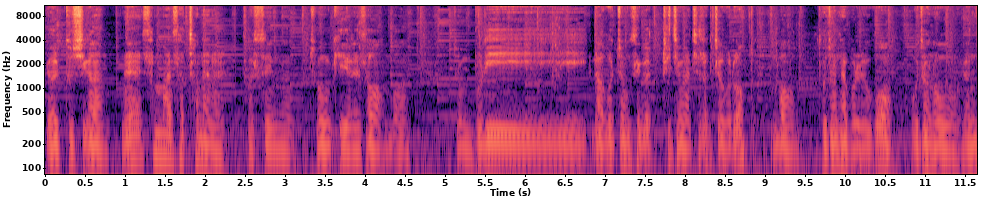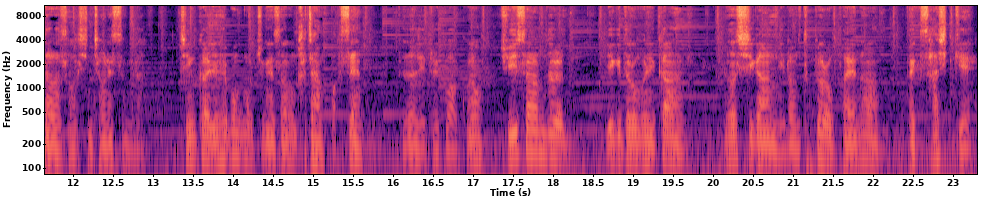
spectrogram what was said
12시간에 34,000원을 벌 수 있는 좋은 기회라서 한번 좀 무리라고 좀 생각되지만 체력적으로 한번 도전해 보려고 오전 오후 연달아서 신청을 했습니다. 지금까지 해본 것 중에서는 가장 빡센 배달이 될 것 같고요. 주위 사람들 얘기 들어보니까 6시간 이런 특별 오파에는 140개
